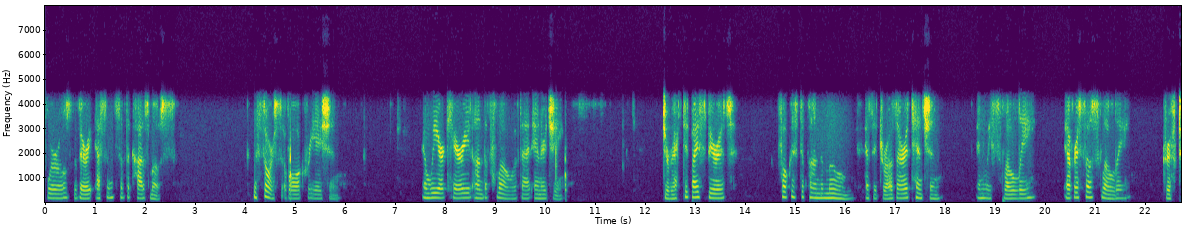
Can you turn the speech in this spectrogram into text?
swirls the very essence of the cosmos, the source of all creation. And we are carried on the flow of that energy. Directed by Spirit, focused upon the moon as it draws our attention, and we slowly, ever so slowly, drift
